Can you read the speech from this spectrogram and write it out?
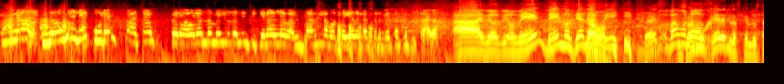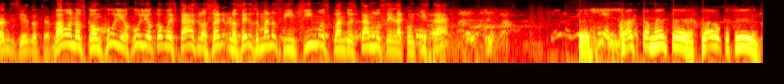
No, no huele a puras patas, pero ahora no me ayuda ni siquiera a levantar la botella de la cerveza que se traga. Ay, Dios mío, ven, ven, no sean así. ¿Ves? Y Son Vámonos, mujeres las que lo están diciendo, Terry. vámonos con Julio. Julio, ¿cómo estás? ¿Los, los seres humanos fingimos cuando estamos en la conquista? Exactamente, claro que sí.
